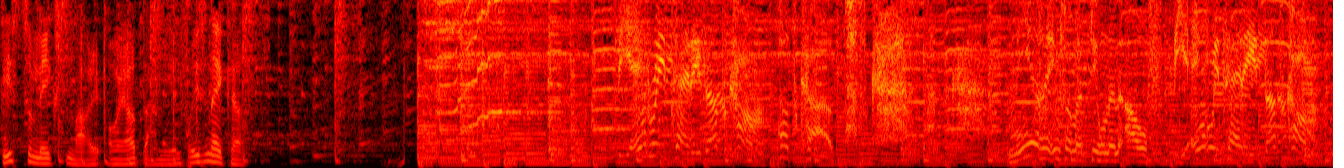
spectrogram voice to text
Bis zum nächsten Mal, euer Daniel Friesenecker. TheAngryTeddy.com Podcast. Podcast. Nähere Informationen auf TheAngryTeddy.com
